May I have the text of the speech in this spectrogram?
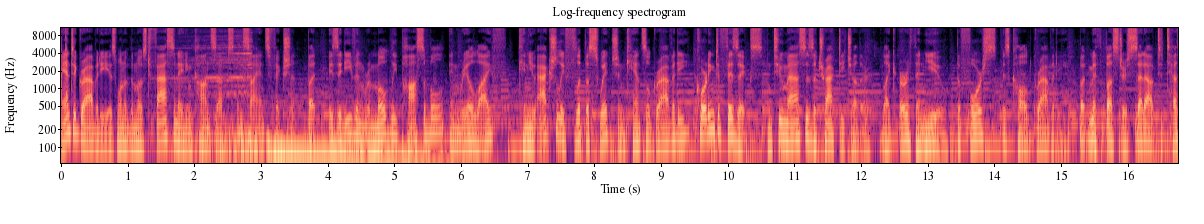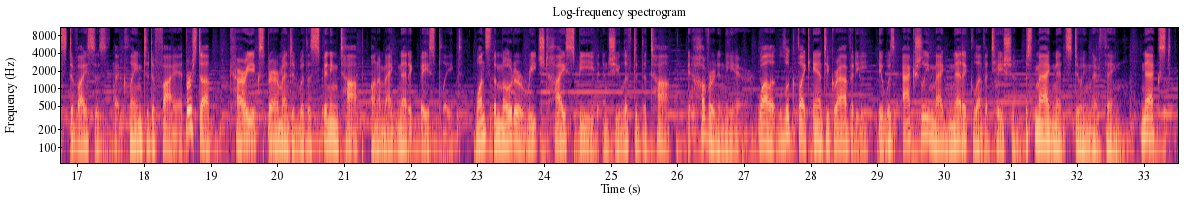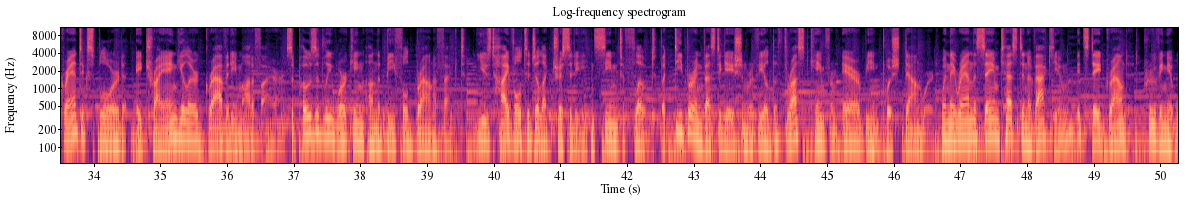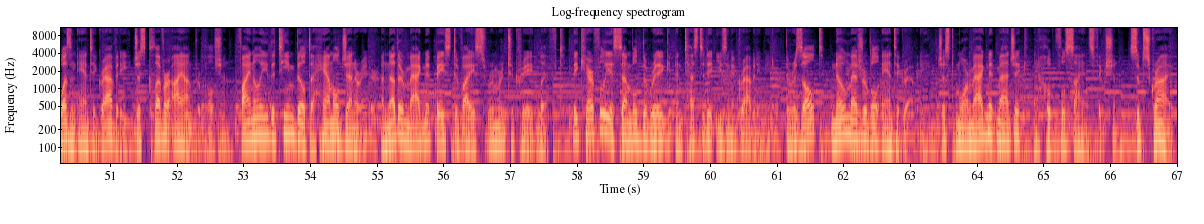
Antigravity is one of the most fascinating concepts in science fiction, but is it even remotely possible in real life? Can you actually flip a switch and cancel gravity? According to physics, when two masses attract each other, like Earth and you, the force is called gravity. But Mythbusters set out to test devices that claim to defy it. First up, Kari experimented with a spinning top on a magnetic base plate. Once the motor reached high speed and she lifted the top, it hovered in the air. While it looked like anti-gravity, it was actually magnetic levitation, just magnets doing their thing. Next, Grant explored a triangular gravity modifier, supposedly working on the Biefeld-Brown effect. Used high-voltage electricity and seemed to float, but deeper investigation revealed the thrust came from air being pushed downward. When they ran the same test in a vacuum, it stayed grounded, proving it wasn't anti-gravity, just clever ion propulsion. Finally, the team built a Hamel generator, another magnet-based device rumored to create lift. They carefully assembled the rig and tested it using a gravity meter. The result? No measurable anti-gravity, just more magnet magic and hopeful science fiction. Subscribe.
